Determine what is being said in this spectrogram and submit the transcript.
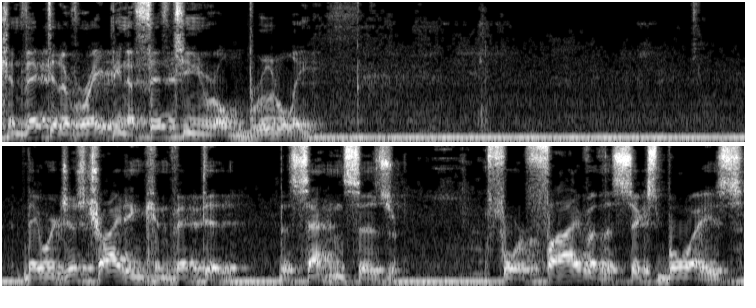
convicted of raping a 15 year old brutally. They were just tried and convicted. The sentences for five of the six boys,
